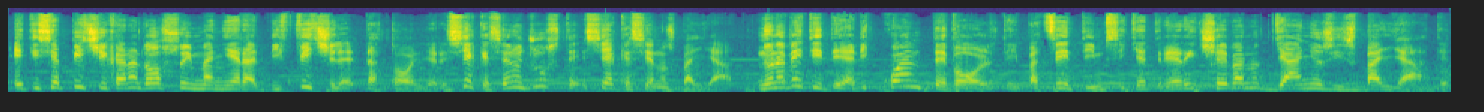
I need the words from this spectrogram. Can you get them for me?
e ti si appiccicano addosso in maniera difficile da togliere, sia che siano giuste sia che siano sbagliate. Non avete idea di quante volte i pazienti in psichiatria ricevano diagnosi sbagliate.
